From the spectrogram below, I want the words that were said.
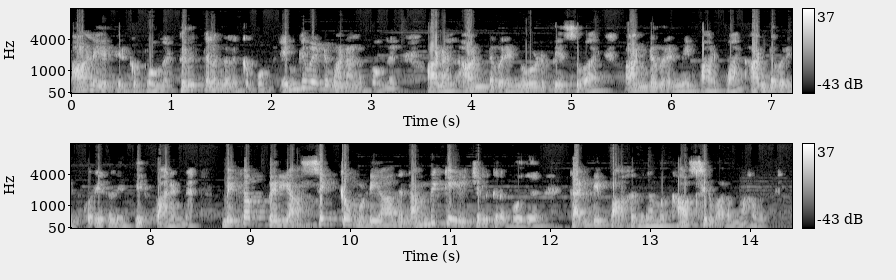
ஆலயத்திற்கு போங்க திருத்தலங்களுக்கு போங்க எங்கு வேண்டுமானாலும் போங்க. ஆனால் ஆண்டவர் என்னோடு பேசுவார் ஆண்டவர் என்னை பார்ப்பார் ஆண்டவரின் குறைகளை தீர்ப்பார் என்ற மிகப்பெரிய அசைக்க முடியாத நம்பிக்கையில் செல்கிற போது கண்டிப்பாக அது நமக்கு ஆசீர்வாதமாக வரும்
